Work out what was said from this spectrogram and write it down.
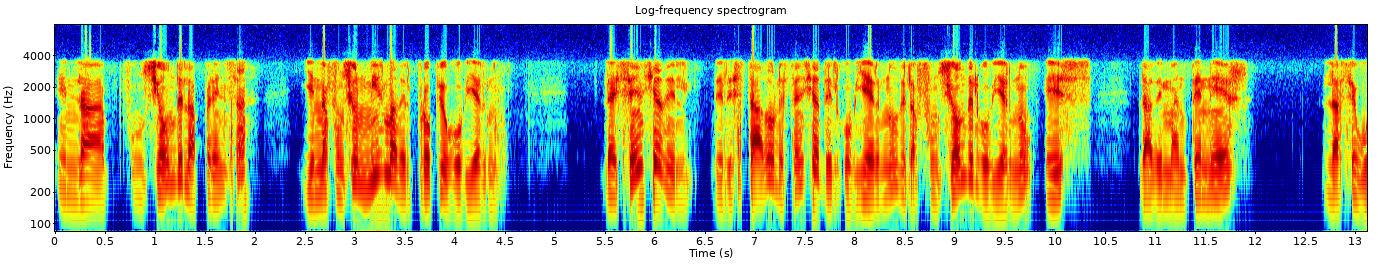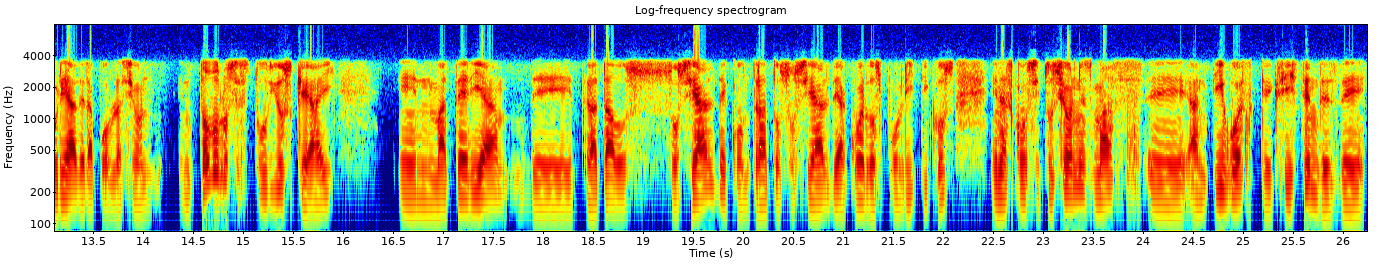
en la función de la prensa y en la función misma del propio gobierno. La esencia del, del Estado, la esencia del gobierno, de la función del gobierno es la de mantener la seguridad de la población. En todos los estudios que hay en materia de tratados social, de contrato social, de acuerdos políticos, en las constituciones más eh, antiguas que existen desde,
